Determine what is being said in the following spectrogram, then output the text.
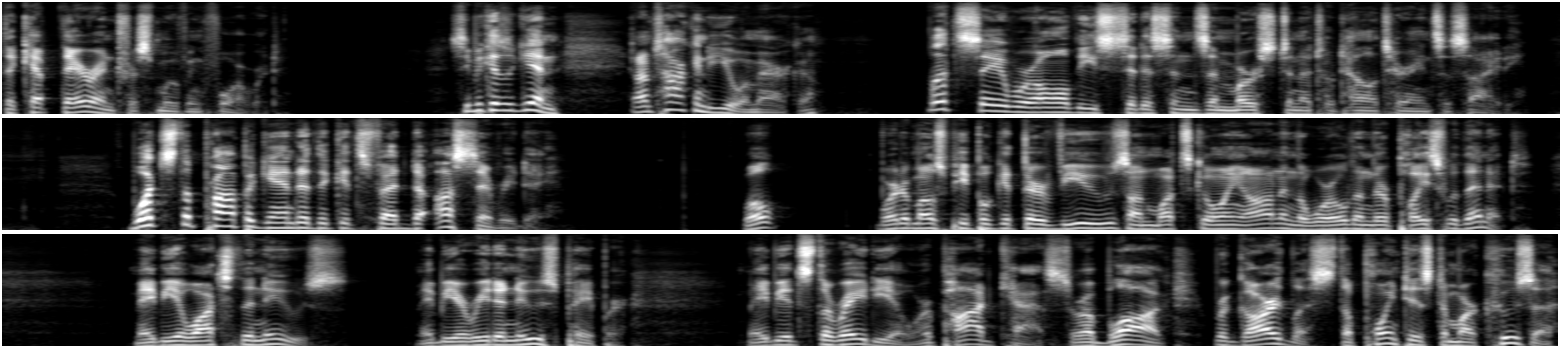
that kept their interests moving forward. See, because again, and I'm talking to you, America, let's say we're all these citizens immersed in a totalitarian society. What's the propaganda that gets fed to us every day? Well, where do most people get their views on what's going on in the world and their place within it? Maybe you watch the news. Maybe you read a newspaper. Maybe it's the radio or podcasts or a blog. Regardless, the point is to Marcuse,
